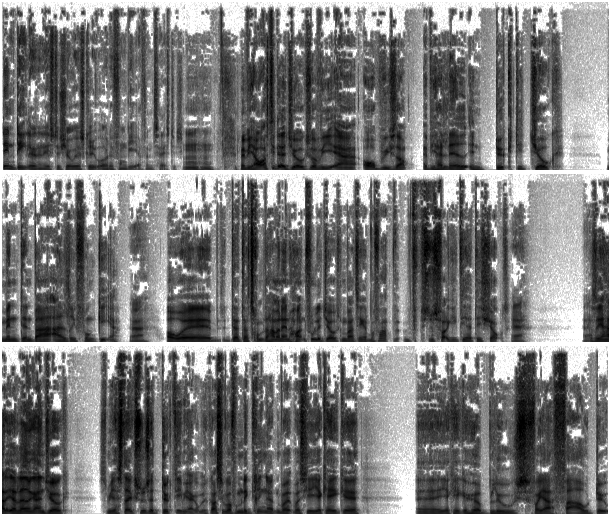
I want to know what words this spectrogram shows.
Det er en del af det næste show, jeg skriver, og det fungerer fantastisk. Mm-hmm. Men vi har også de der jokes, hvor vi er overbevist om, at vi har lavet en dygtig joke, men den bare aldrig fungerer. Ja. Og øh, der, der, tror, der har man da en håndfuld af jokes, man bare tænker, hvorfor synes folk ikke, det her det er sjovt? Ja. Ja. Altså, jeg har, jeg lavet engang en joke, som jeg stadig synes er dygtig, men jeg kan godt se, hvorfor man ikke griner af den, hvor, hvor jeg siger, jeg kan ikke, øh, jeg kan ikke høre blues, for jeg er farvedøv.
